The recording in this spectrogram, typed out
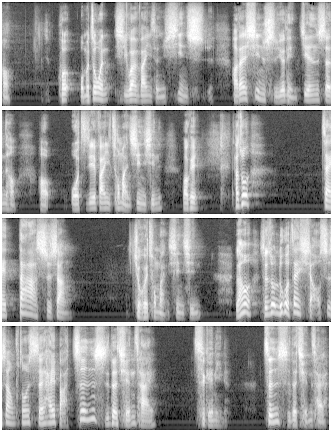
好，或我们中文习惯翻译成信实。好，但是信实有点艰深哈。好，我直接翻译充满信心。OK，他说，在大事上就会充满信心。然后神说，如果在小事上不忠，谁还把真实的钱财赐给你呢？真实的钱财啊。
